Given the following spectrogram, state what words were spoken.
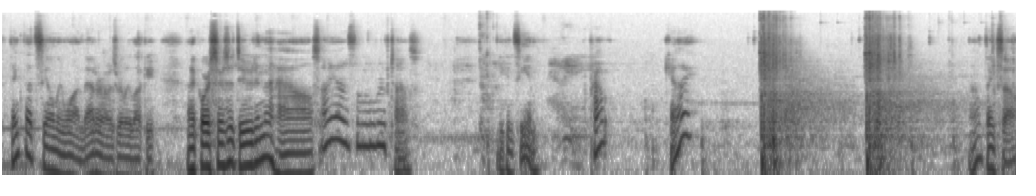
I think that's the only one. That or I was really lucky. And of course, there's a dude in the house. Oh yeah, it's the little roof tiles. You can see him. Can I? I don't think so.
